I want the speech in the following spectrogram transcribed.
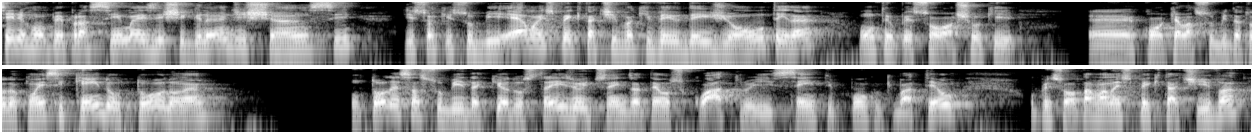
Se ele romper para cima, existe grande chance disso aqui subir. É uma expectativa que veio desde ontem, né? Ontem o pessoal achou que é, com aquela subida toda, com esse candle todo, né? Com toda essa subida aqui, ó, dos 3.800 até os 4.100 e pouco que bateu, o pessoal tava na expectativa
